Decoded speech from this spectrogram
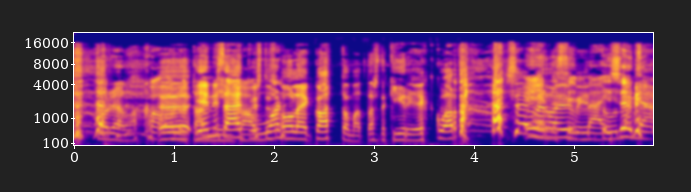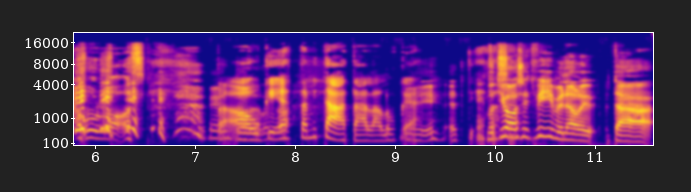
Todellakaan Jenni, niin sä et pystyisi olemaan katsomatta sitä kirjekuorta. Sen verran hyvin tunnen. Ulos. En auki, että mitä täällä lukee. Niin, et, Tieto Mutta joo, sitten viimeinen oli tämä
